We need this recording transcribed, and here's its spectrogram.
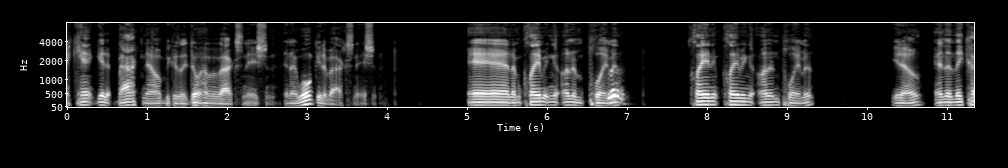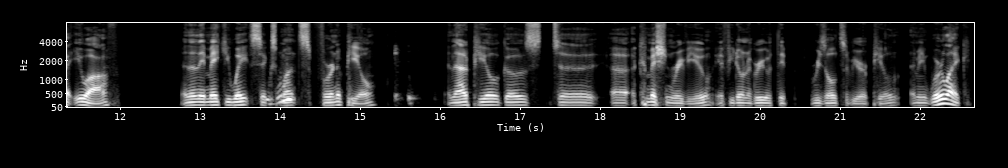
I can't get it back now because I don't have a vaccination, and I won't get a vaccination. And I'm claiming unemployment, claiming claiming unemployment, you know, and then they cut you off, and then they make you wait 6 Mhm. months for an appeal, and that appeal goes to uh, a commission review if you don't agree with the results of your appeal. I mean, we're like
